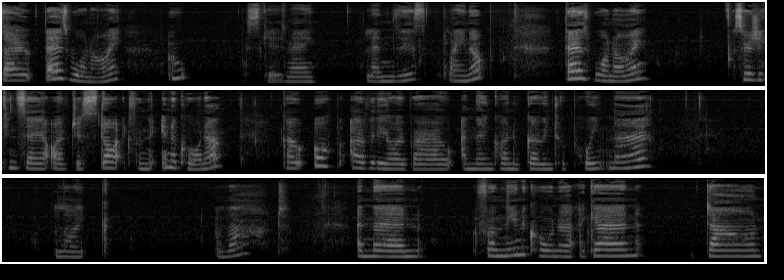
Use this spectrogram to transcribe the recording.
So there's one eye. Oh, excuse me. Lenses playing up. There's one eye. So as you can see, I've just started from the inner corner, go up over the eyebrow, and then kind of go into a point there, like that. And then from the inner corner again, down,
